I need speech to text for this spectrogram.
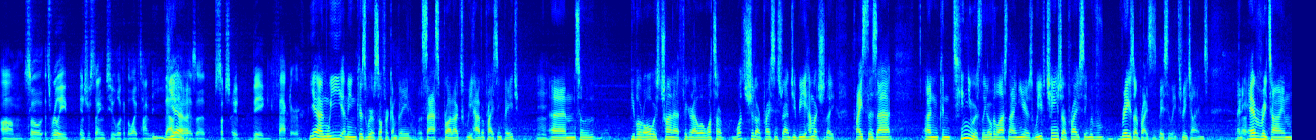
um, so it's really interesting to look at the lifetime value Yeah. as a such a big factor. Yeah, and we, I mean, because we're a software company, a SaaS product, we have a pricing page. Um, so people are always trying to figure out, well, what's our, what should our pricing strategy be? How much should I price this at? And continuously over the last nine years, we've changed our pricing. We've raised our prices basically three times, and Okay. every time.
